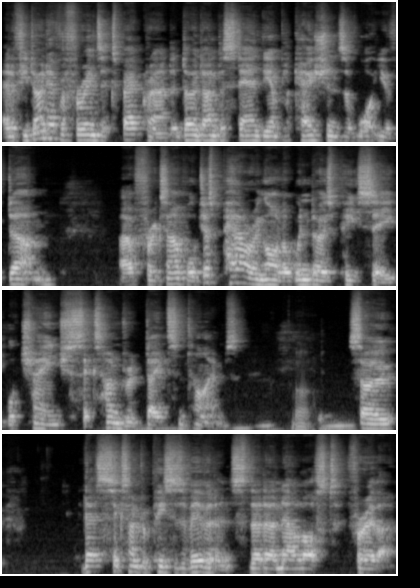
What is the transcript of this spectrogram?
And if you don't have a forensics background and don't understand the implications of what you've done, uh, for example, just powering on a Windows PC will change 600 dates and times. Wow. So that's 600 pieces of evidence that are now lost forever.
